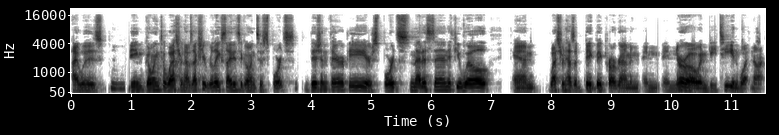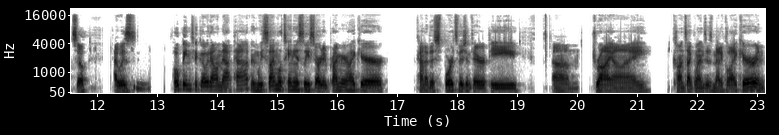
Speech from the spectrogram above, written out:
I was mm-hmm. being going to Western. I was actually really excited to go into sports vision therapy or sports medicine, if you will. And Western has a big, big program in, in, in neuro and VT and whatnot. So I was mm-hmm hoping to go down that path. And we simultaneously started primary eye care, kind of the sports vision therapy, um, dry eye, contact lenses, medical eye care. And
